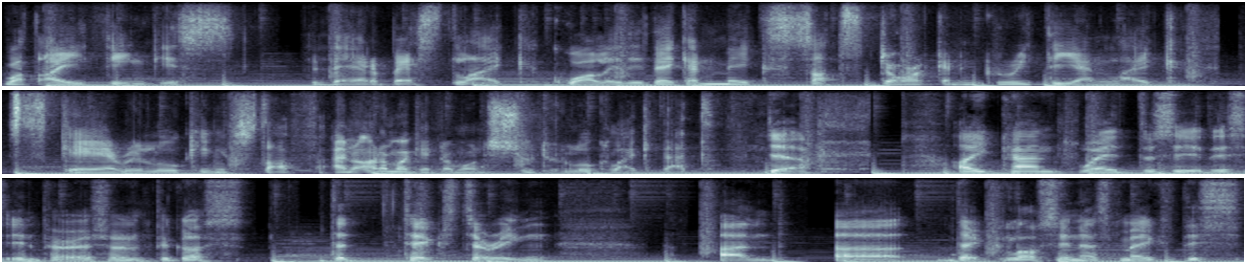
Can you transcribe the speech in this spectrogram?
what I think is their best like quality. They can make such dark and gritty and like scary looking stuff. And Armageddemon should look like that. Yeah. I can't wait to see this in person because the texturing and uh, the glossiness makes this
